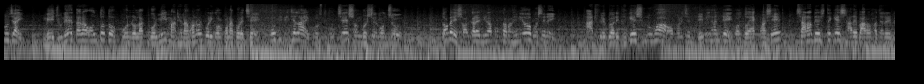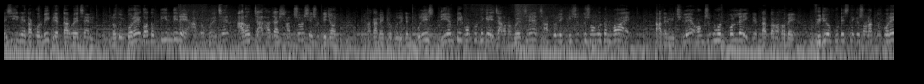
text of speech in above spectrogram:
অনুযায়ী, মে, জুনে তারা অন্তত পনেরো লাখ কর্মী মাঠে নামানোর পরিকল্পনা করেছে। প্রতিটি জেলায় প্রস্তুত হচ্ছে সংঘর্ষের মঞ্চ। তবে সরকারের নিরাপত্তা বাহিনীও বসে নেই। আট ফেব্রুয়ারি থেকে শুরু হওয়া অপারেশন ডেভিল হান্টে গত এক মাসে সারা দেশ থেকে সাড়ে বারো হাজারের বেশি নেতাকর্মী গ্রেপ্তার হয়েছেন। নতুন করে গত তিন দিনে আটক হয়েছেন আরও চার হাজার সাতশো ছেষট্টি জন। ঢাকা মেট্রোপলিটন পুলিশ ডিএমপির পক্ষ থেকে জানানো হয়েছে, ছাত্রলীগ নিষিদ্ধ সংগঠন হওয়ায় তাদের মিছিলে অংশগ্রহণ করলেই গ্রেপ্তার করা হবে। ভিডিও ফুটেজ থেকে শনাক্ত করে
